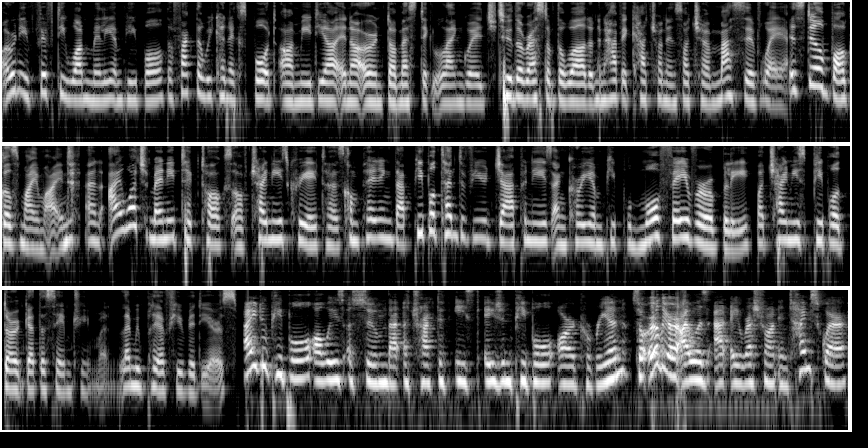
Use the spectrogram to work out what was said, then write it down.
only 51 million people, the fact that we can export our media in our own domestic language to the rest of the world and have it catch on in such a massive way, it still boggles my mind. And I watch many TikToks of Chinese creators complaining that people tend to view Japanese and Korean people more favorably favorably, but Chinese people don't get the same treatment. Let me play a few videos. Why do people always assume that attractive East Asian people are Korean? So earlier I was at a restaurant in Times Square,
